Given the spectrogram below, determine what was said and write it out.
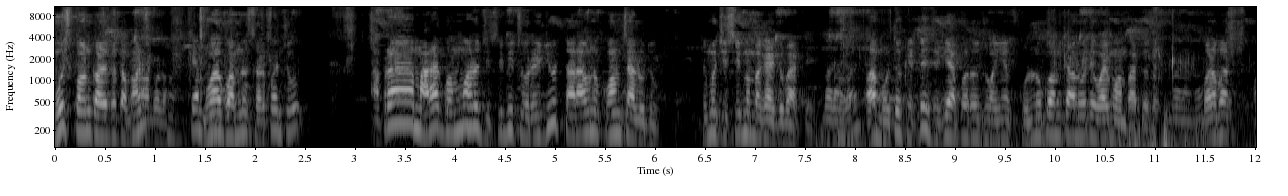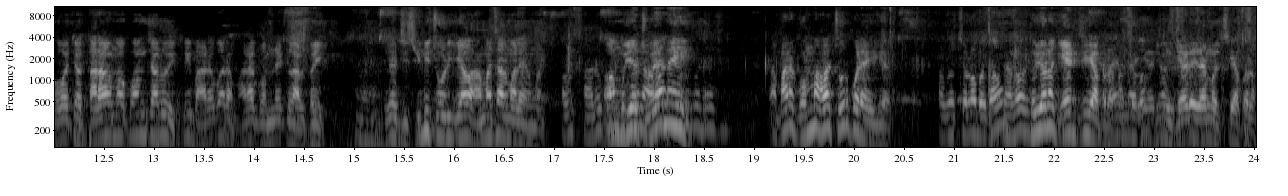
હું જ ફોન કર્યો હતો તમારે હું આ ગામનો સરપંચ છું. આપણા મારા ગામમાં મારું જીસીબી ચોરી ગયું તળાવનું કામ ચાલુ હતું. તો હું જીસીબી મગાવ્યું હતું બહારથી. બરાબર. હું તો કેટલી જગ્યા પર છું અહીંયા સ્કૂલનું કામ ચાલુ હતું હોય હું ભરતો હતો. બરાબર. હવે જો તળાવમાં કામ ચાલુ એટલી બરાબર અમારા ગામને એક લાલભાઈ. એટલે જીસીબી ચોરી ગયા સમાચાર મળ્યા અમને હું એ જોયા નહીં. અમારા ગામમાં હવે ચોર પડ્યા ગયા ચલો બતાવો. તો ઘેર જઈએ આપણે. ઘેર જ મળશે આપણે.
